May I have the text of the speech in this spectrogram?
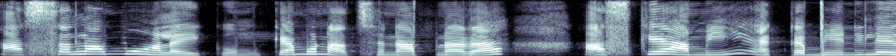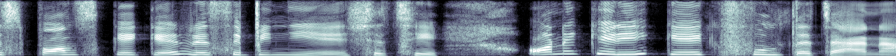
আসসালামু আলাইকুম। কেমন আছেন আপনারা? আজকে আমি একটা ভ্যানিলা স্পঞ্জ কেকের রেসিপি নিয়ে এসেছি। অনেকেরই কেক ফুলতে চায় না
